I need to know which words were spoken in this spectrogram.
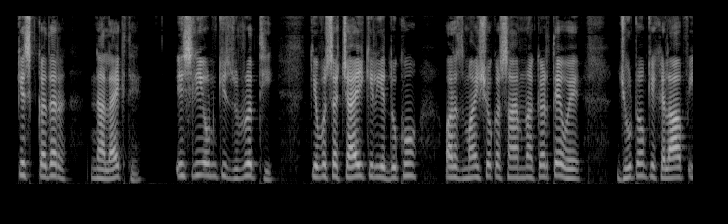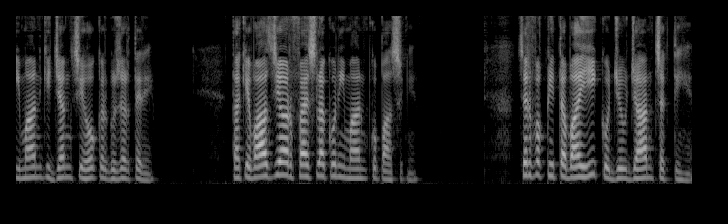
کس قدر نالائق تھے۔ اس لیے ان کی ضرورت تھی کہ وہ سچائی کے لیے دکھوں اور آزمائشوں کا سامنا کرتے ہوئے جھوٹوں کے خلاف ایمان کی جنگ سے ہو کر گزرتے رہیں۔ تاکہ واضح اور فیصلہ کن ایمان کو پا سکیں۔ صرف اپنی تباہی کو جو جان سکتی ہیں،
